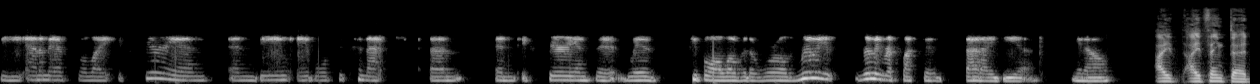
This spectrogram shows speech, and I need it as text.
the Anime Expo Lite experience and being able to connect um, and experience it with people all over the world really, really reflected that idea, you know? I, I think that,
